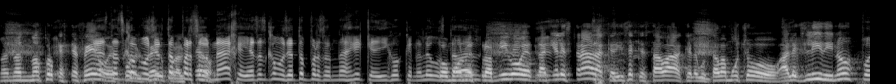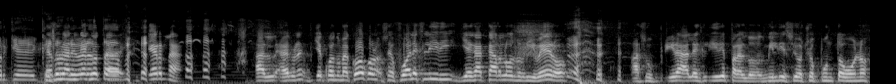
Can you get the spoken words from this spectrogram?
no, no, no es porque esté feo. ya es estás como cierto personaje, ya estás como cierto personaje que dijo que no le gustaba. Como el- nuestro amigo Daniel Estrada, que dice que estaba, que le gustaba mucho Alex Liddy, ¿no? Porque Es una Rivera anécdota interna. Al- al- cuando me acuerdo, cuando se fue Alex Liddy, llega Carlos Rivero a suplir a Alex Liddy para el 2018.1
